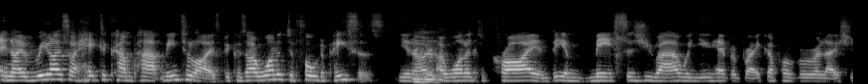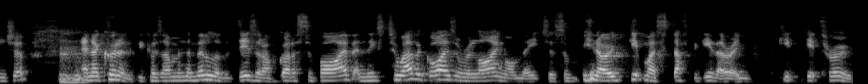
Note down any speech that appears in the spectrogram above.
and I realized I had to compartmentalize because I wanted to fall to pieces. You know, mm-hmm. I wanted to cry and be a mess as you are when you have a breakup of a relationship. Mm-hmm. And I couldn't because I'm in the middle of the desert. I've got to survive. And these two other guys are relying on me to, you know, get my stuff together and get, get through.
